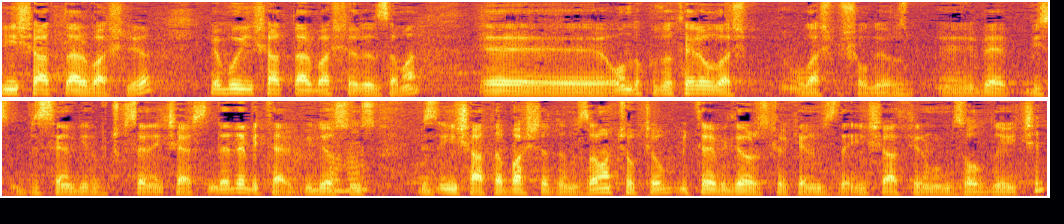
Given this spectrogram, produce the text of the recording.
İnşaatlar başlıyor ve bu inşaatlar başladığı zaman e, 19 otele ulaş, ulaşmış oluyoruz E, ve biz bir sene, bir buçuk sene içerisinde de biter. Biliyorsunuz biz inşaata başladığımız zaman çok çabuk bitirebiliyoruz kökenimizde inşaat firmamız olduğu için.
